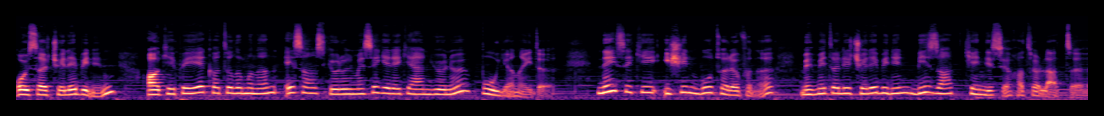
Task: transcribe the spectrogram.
Oysa Çelebi'nin AKP'ye katılımının esas görülmesi gereken yönü bu yanıydı. Neyse ki işin bu tarafını Mehmet Ali Çelebi'nin bizzat kendisi hatırlattı.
